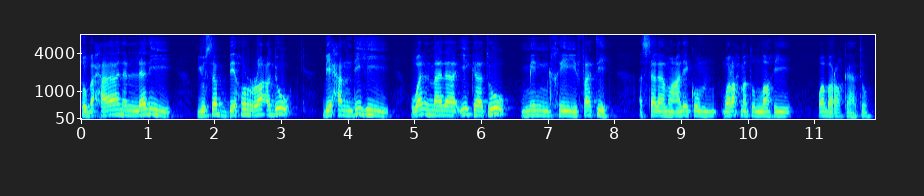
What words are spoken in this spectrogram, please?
ซุบฮานัลลดียุซับบิฮุรอดูบิฮัมดิฮิวัลมาลาอิกะตุมินคีฟติอัสสลามุอะลัยกุมวะราะห์มะตุลลอฮิ wabarakatuh.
